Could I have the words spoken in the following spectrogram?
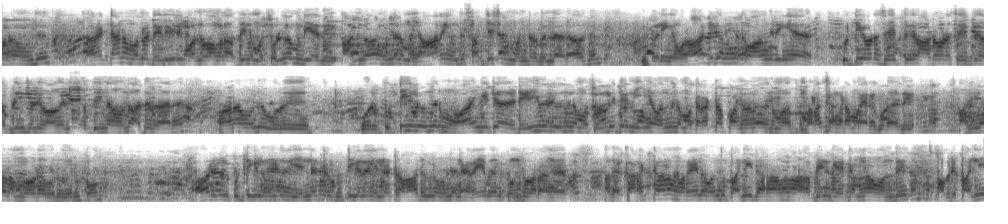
ஆனா வந்து கரெக்டான முறையில் டெலிவரி பண்ணுவாங்களா அப்படின்னு நம்ம சொல்ல முடியாது. அதுதான் வந்து நம்ம யாரையும் வந்து சஜஷன் பண்றது இல்ல அதாவது இப்ப நீங்க ஒரு ஆட்டுக்கணக்கிட்ட வாங்குறீங்க குட்டியோட சேர்த்து ஆடோட சேர்த்து அப்படின்னு சொல்லி வாங்குறீங்க அப்படின்னா வந்து அது வேற. ஆனா வந்து ஒரு ஒரு குட்டியில வந்து நம்ம வாங்கிட்டு அது டெலிவரி வந்து நம்ம சொல்லிட்டு நீங்க வந்து நம்ம கரெக்டா பண்ணலாம் நம்ம மனசங்கடம் ஆயிடக்கூடாது அதுதான் நம்மளோட ஒரு விருப்பம். ஆடுகள் குட்டிகள் வந்து எண்ணற்ற குட்டிகளும் எண்ணற்ற ஆடுகளும் வந்து நிறைய பேர் கொண்டு வராங்க. அதை கரெக்டான முறையில வந்து பண்ணி தராங்களா அப்படின்னு கேட்டோம்னா வந்து அப்படி பண்ணி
